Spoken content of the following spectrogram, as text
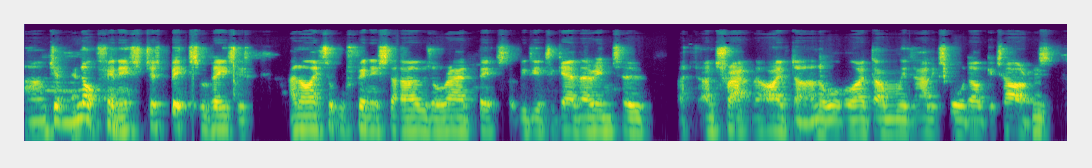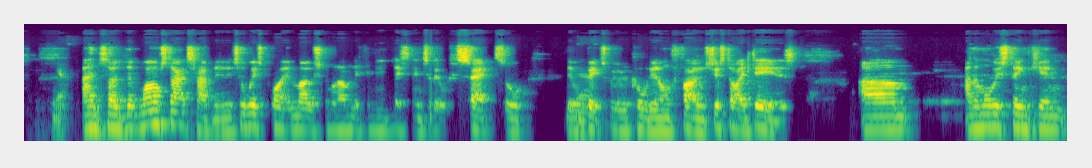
um, just not finished, just bits and pieces. And I sort of finish those or add bits that we did together into a, a track that I've done or, or, I've done with Alex Ward, our guitarist. Mm. Yeah. And so that whilst that's happening, it's always quite emotional when I'm listening, listening to little cassettes or little yeah. bits we recorded on phones, just ideas. Um, and I'm always thinking,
